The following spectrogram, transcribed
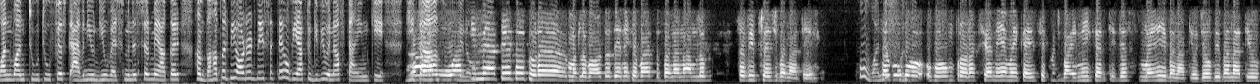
one one two two fifth avenue New Westminster में आकर हम वहाँ पर भी ऑर्डर दे सकते हैं? We have to give you enough time कि गीता यू नो में आते हैं तो थोड़ा मतलब ऑर्डर देने के बाद बनाना हम लोग सभी फ्रेश बनाते हैं। हो, होम प्रोडक्शन है मैं कहीं से कुछ बाय नहीं करती जस्ट मैं ही बनाती हूँ जो भी बनाती हूँ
